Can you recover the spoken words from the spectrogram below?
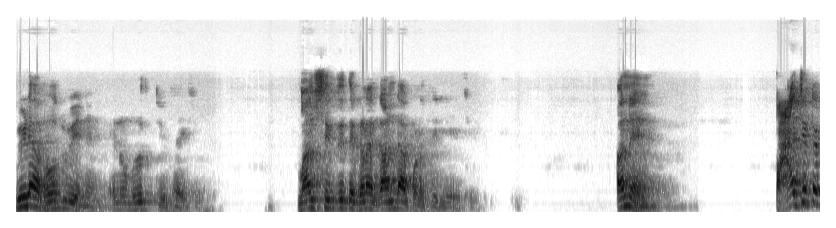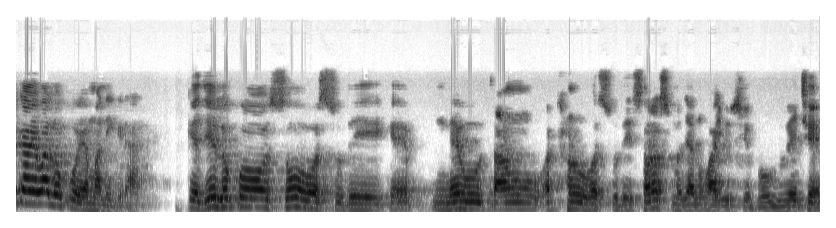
પીડા ભોગવીને એનું મૃત્યુ થાય છે. માનસિક રીતે ઘણા ગાંડા પણ થઈ જાય છે. અને પાંચ ટકા એવા લોકો એમાં નીકળ્યા કે જે લોકો સો વર્ષ સુધી કે નેવું, ત્રાણું, અઠ્ઠાણું વર્ષ સુધી સરસ મજાનું આયુષ્ય ભોગવે છે.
